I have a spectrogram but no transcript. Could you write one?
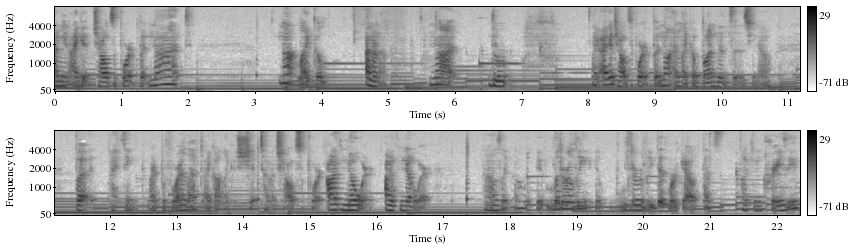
I mean, I get child support, but not, not like a, I don't know, not the, like I get child support, but not in like abundances, you know. But I think right before I left, I got like a shit ton of child support out of nowhere, out of nowhere. And I was like, oh, it literally, it literally did work out. That's fucking crazy.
